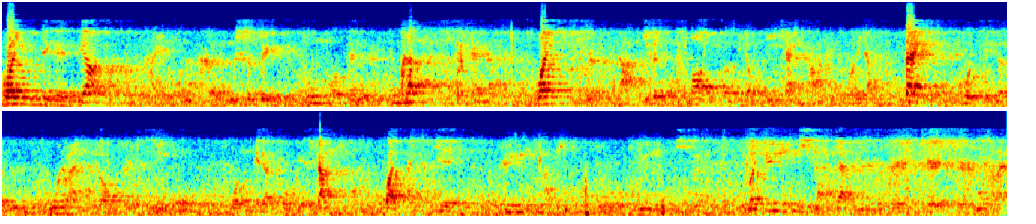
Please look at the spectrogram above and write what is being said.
关于这个第二个还有呢，可能是对中国跟乌克兰之间的关系是很大。一个是贸易和比较低，像你刚才说的一样；再一个过去的乌克兰主要是进口我们给他出口的商品，换来一些军用产品，军用武器。那么军用武器呢，这样乌克兰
